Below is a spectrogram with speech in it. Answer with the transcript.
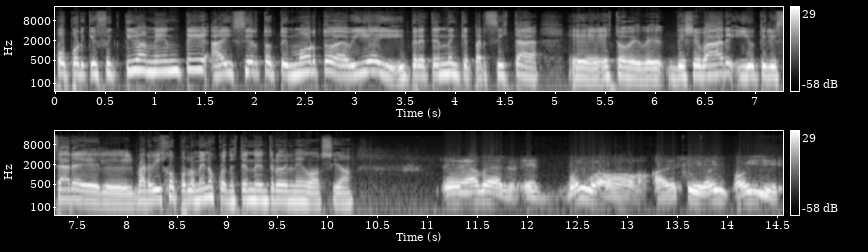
o porque efectivamente hay cierto temor todavía y, pretenden que persista eh, esto de, de llevar y utilizar el barbijo por lo menos cuando estén dentro del negocio? Eh, a ver, eh, vuelvo a decir, hoy, hoy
